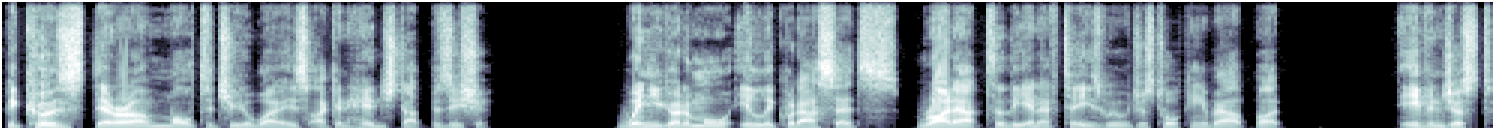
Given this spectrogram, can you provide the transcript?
because there are a multitude of ways I can hedge that position. When you go to more illiquid assets, right out to the NFTs we were just talking about, but even just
